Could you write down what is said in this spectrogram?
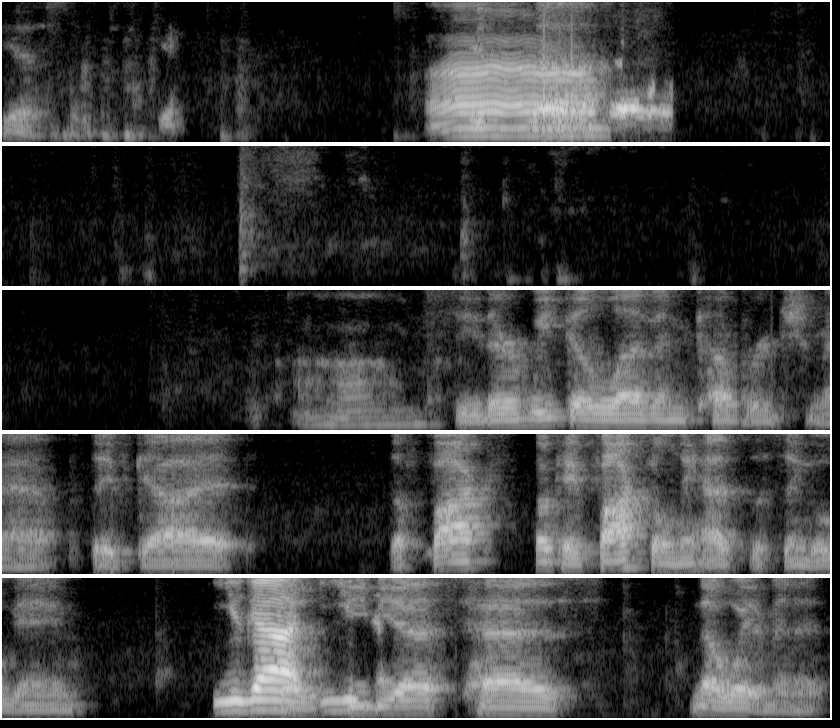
Yes. Uh, it's uh, um, see their week 11 coverage map. They've got the Fox. Okay, Fox only has the single game. You got so CBS you, has. No, wait a minute.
